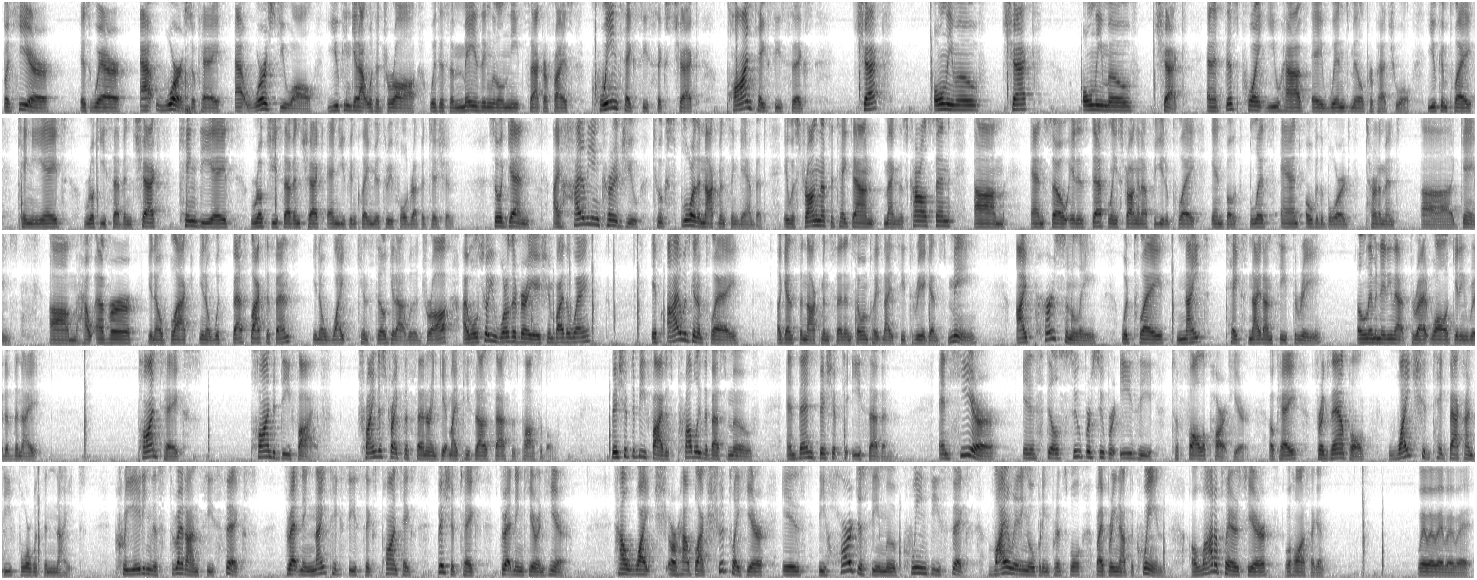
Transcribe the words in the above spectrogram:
But here is where, at worst, okay, at worst, you all, you can get out with a draw with this amazing little neat sacrifice. Queen takes c6 check, pawn takes c6, check, only move, check, only move, check. And at this point, you have a windmill perpetual. You can play king e8, rook e7 check, king d8, rook g7 check, and you can claim your threefold repetition. So again, I highly encourage you to explore the Nakhmanson Gambit. It was strong enough to take down Magnus Carlsen, um, and so it is definitely strong enough for you to play in both blitz and over-the-board tournament uh, games. Um, however, you know, black, you know, with best black defense, you know, white can still get out with a draw. I will show you one other variation, by the way. If I was going to play against the Nakhmanson and someone played knight c3 against me, I personally would play knight takes knight on c3, eliminating that threat while getting rid of the knight. Pawn takes, pawn to d5, trying to strike the center and get my pieces out as fast as possible. Bishop to b5 is probably the best move, and then bishop to e7. And here, it is still super, super easy to fall apart here, okay? For example, white should take back on d4 with the knight, creating this threat on c6, threatening knight takes c6, pawn takes, bishop takes, threatening here and here. How white or how black should play here is the hard to see move queen d6, violating opening principle by bringing out the queen. A lot of players here, well, hold on a second. Wait, wait, wait, wait, wait.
